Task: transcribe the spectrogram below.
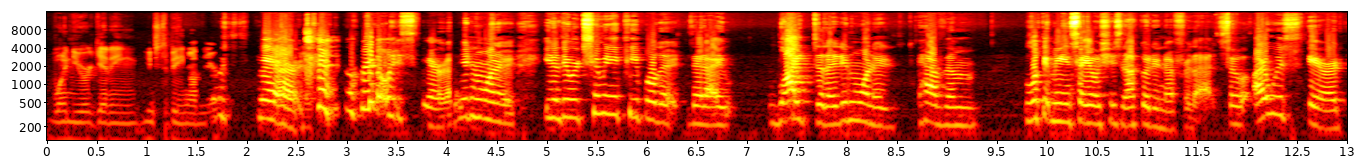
when you were getting used to being on the air? I was scared, really scared. I didn't want to. You know, there were too many people that that I liked that I didn't want to have them look at me and say, "Oh, she's not good enough for that." So I was scared,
